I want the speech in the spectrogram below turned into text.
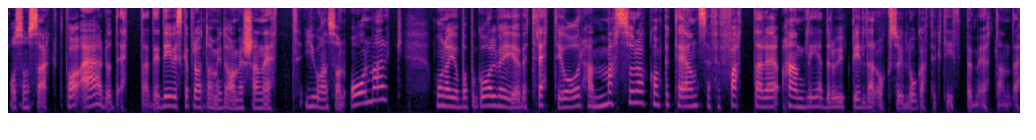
Och som sagt, vad är då detta? Det är det vi ska prata om idag med Jeanette Johansson Ålmark. Hon har jobbat på golvet i över 30 år, har massor av kompetens, är författare, handleder och utbildar också i lågaffektivt bemötande.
